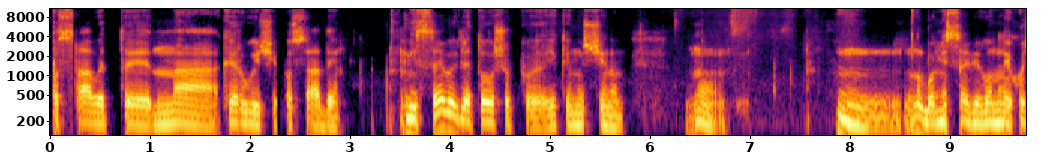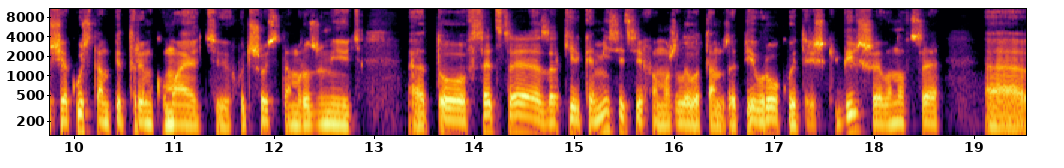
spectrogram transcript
поставити на керуючі посади місцевих для того, щоб якимось чином ну Ну, бо місцеві вони, хоч якусь там підтримку мають, хоч щось там розуміють, е, то все це за кілька місяців, а можливо там за півроку і трішки більше, воно все е,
